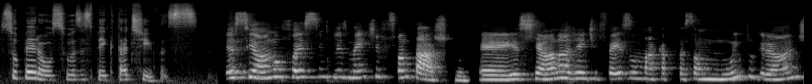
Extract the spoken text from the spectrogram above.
superou suas expectativas. Esse ano foi simplesmente fantástico. É, esse ano a gente fez uma captação muito grande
